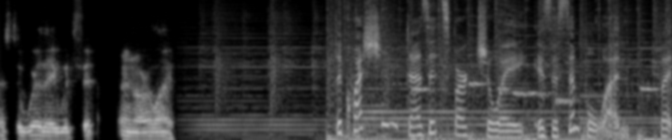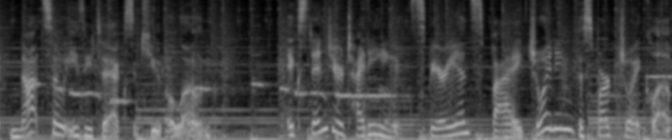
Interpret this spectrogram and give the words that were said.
as to where they would fit in our life. The question, does it spark joy, is a simple one, but not so easy to execute alone. Extend your tidying experience by joining the Spark Joy Club,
